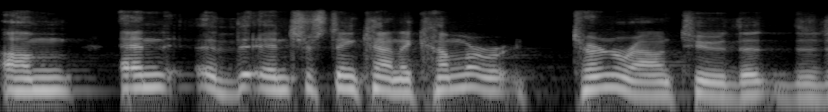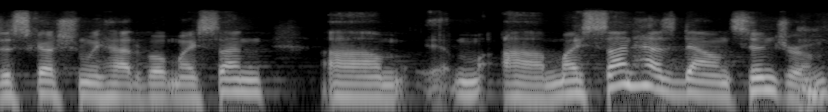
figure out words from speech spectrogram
Um, and the interesting kind of come ar- turn around to the, the discussion we had about my son. Um, uh, my son has Down syndrome.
